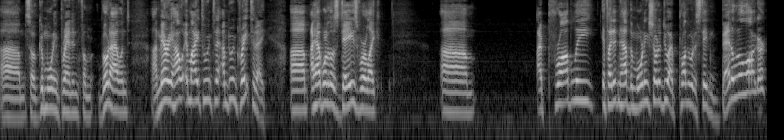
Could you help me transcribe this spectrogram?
Um, so good morning, Brandon from Rhode Island. Uh, Mary, how am I doing today? I'm doing great today. Um, I had one of those days where like, um, I probably, if I didn't have the morning show to do, I probably would have stayed in bed a little longer.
